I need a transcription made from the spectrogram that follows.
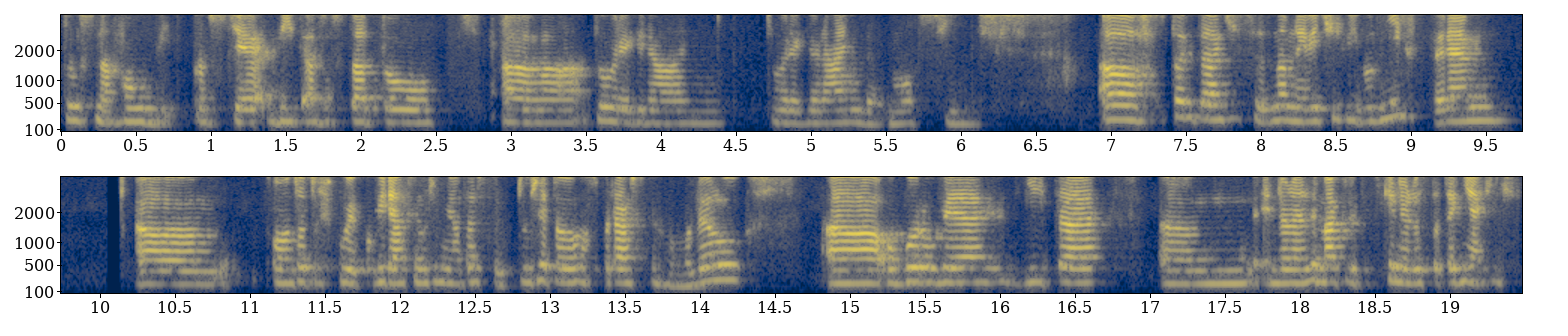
tou snahou být, prostě být a zůstat tou, tou regionální, tou regionální velmocí. Tady nějaký seznam největších vývozních firm. Ono to trošku vypovídá samozřejmě o té struktuře toho hospodářského modelu. Oborově vidíte, um, Indonésie má kritický nedostatek nějakých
